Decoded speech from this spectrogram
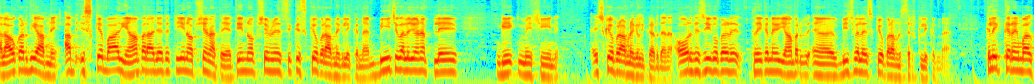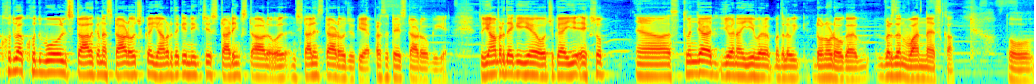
अलाउ कर दिया आपने। अब इसके बाद यहाँ पर आ जाते तीन ऑप्शन आते हैं। तीन ऑप्शन में से किसके ऊपर आपने क्लिक करना है? बीच वाला जो है ना प्ले गीक मशीन इसके ऊपर आपने क्लिक कर देना। और किसी के ऊपर क्लिक करने यहाँ पर बीच वाला इसके ऊपर आपने सिर्फ़ क्लिक करना है। क्लिक करने के बाद खुद ब खुद वो इंस्टॉल करना स्टार्ट हो चुका है। यहाँ पर देखिए नीचे स्टार्टिंग स्टार्ट इंस्टॉलिंग स्टार्ट हो चुकी है परसेंटेज स्टार्ट हो गई है। तो यहाँ पर देखिए ये हो चुका है, ये एक सौ सतवंजा जो है ना, ये मतलब डाउनलोड होगा वर्जन वन है इसका। तो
